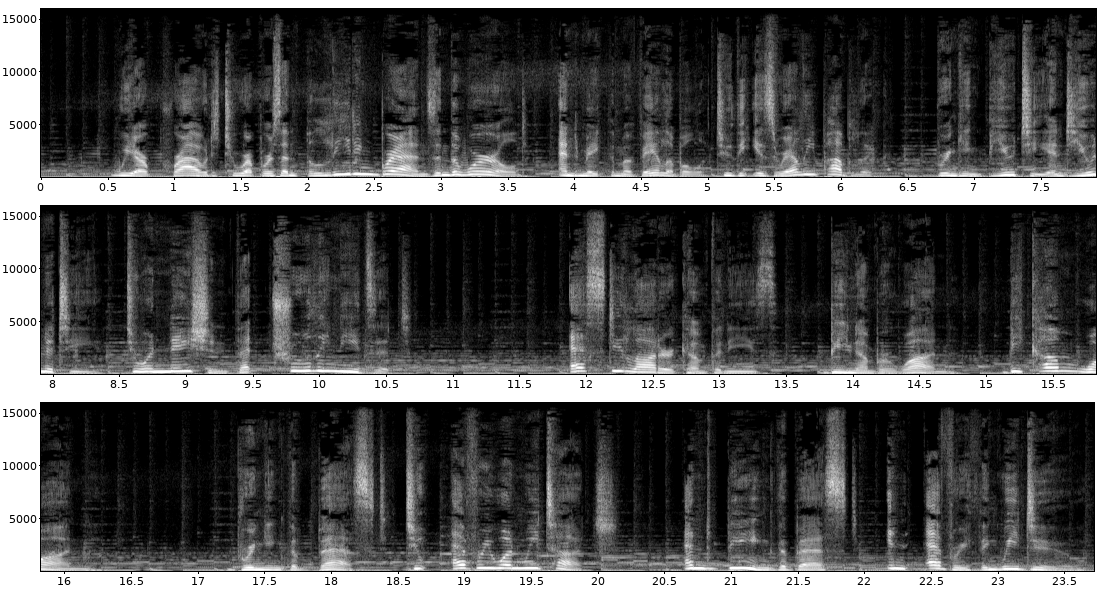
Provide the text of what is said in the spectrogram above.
We are proud to represent the leading brands in the world and make them available to the Israeli public, bringing beauty and unity to a nation that truly needs it. Estee Lauder Companies. Be number one. Become one. Bringing the best to everyone we touch and being the best in everything we do.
